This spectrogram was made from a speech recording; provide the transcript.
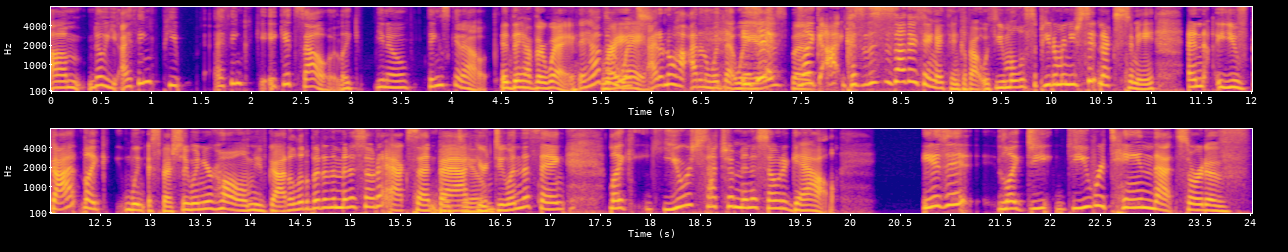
um, no, I think people, I think it gets out. Like, you know, things get out. And they have their way. They have their right? way. I don't know how. I don't know what that way is, it, but like because this is the other thing I think about with you, Melissa Peterman. You sit next to me, and you've got like when, especially when you're home, you've got a little bit of the Minnesota accent back. do. You're doing the thing, like you're such a Minnesota gal. Is it like do you, do you retain that sort of?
